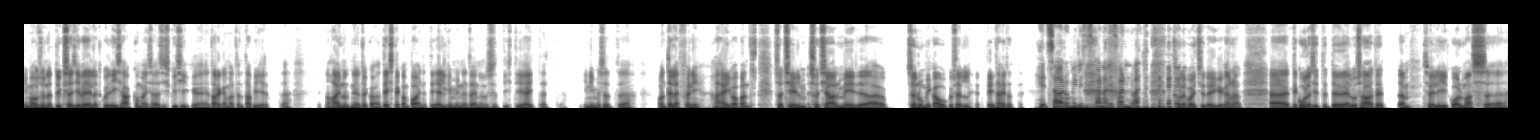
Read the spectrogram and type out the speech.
ja ma usun, et üks asi veel, et kui te ise hakkama ei saa, siis küsige targematelt abi, et, et noh, ainult nii-öelda ka teiste kampaaniate jälgimine tõenäoliselt tihti ei aita, et inimesed on telefoni, ei vabandust, sotsiaal, sotsiaalmeedia sõnumi kaugusel teid aidata. et saa aru, millises kanalis on, vaata tuleb otsida õige kanal. Äh, te kuulasite Tööelu saadet, see oli kolmas äh,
